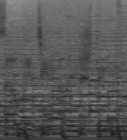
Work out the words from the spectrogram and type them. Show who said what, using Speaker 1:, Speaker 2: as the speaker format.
Speaker 1: со мной делаешь ты?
